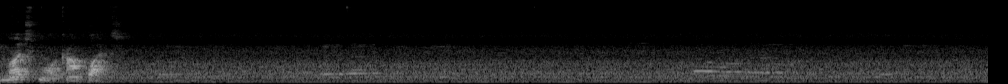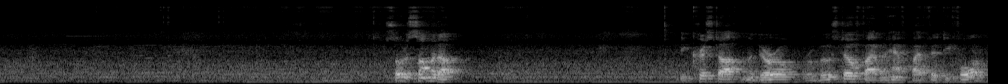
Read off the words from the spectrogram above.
much more complex. So to sum it up, the Kristoff Maduro Robusto 5.5 by 54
